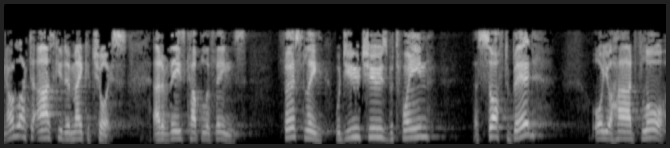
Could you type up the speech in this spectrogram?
Now, I would like to ask you to make a choice out of these couple of things. Firstly, would you choose between a soft bed or your hard floor?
